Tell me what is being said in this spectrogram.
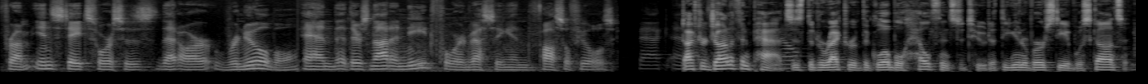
from in-state sources that are renewable and that there's not a need for investing in fossil fuels. Dr. Jonathan Patz is the director of the Global Health Institute at the University of Wisconsin.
